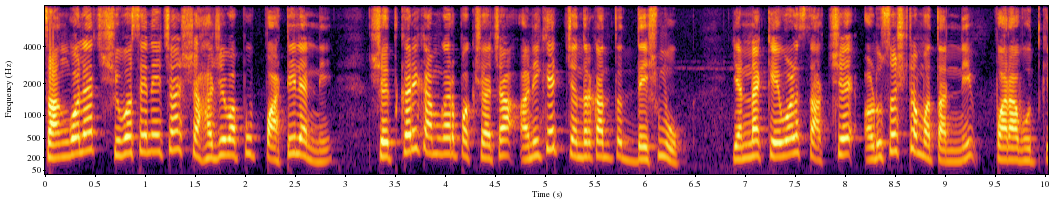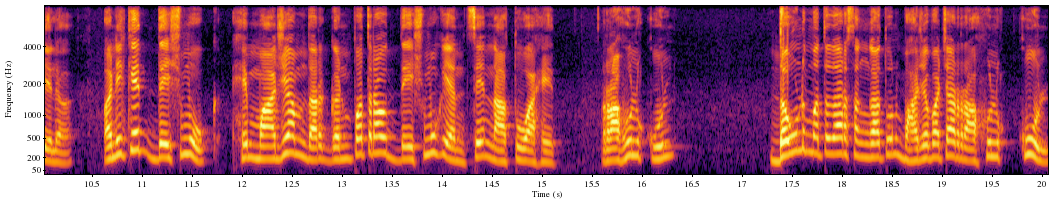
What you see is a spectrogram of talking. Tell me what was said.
सांगोल्यात शिवसेनेच्या शहाजीबापू पाटील यांनी शेतकरी कामगार पक्षाच्या अनिकेत चंद्रकांत देशमुख यांना केवळ सातशे अडुसष्ट मतांनी पराभूत केलं. अनिकेत देशमुख हे माजी आमदार गणपतराव देशमुख यांचे नातू आहेत. राहुल कुल. दौंड मतदारसंघातून भाजपाच्या राहुल कुल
